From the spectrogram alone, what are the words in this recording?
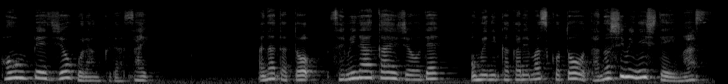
ホームページをご覧ください。あなたとセミナー会場でお目にかかれますことを楽しみにしています。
